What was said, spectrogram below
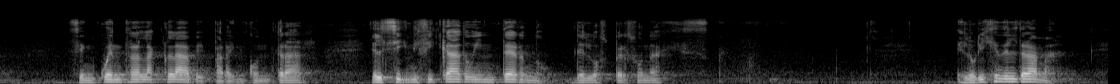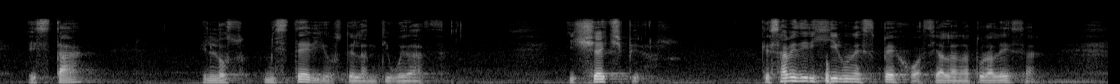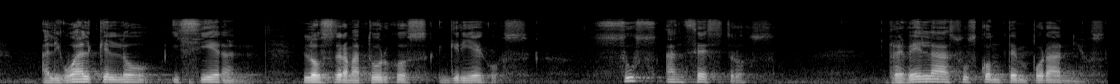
se encuentra la clave para encontrar el significado interno de los personajes. El origen del drama está en los misterios de la antigüedad y Shakespeare que sabe dirigir un espejo hacia la naturaleza, al igual que lo hicieran los dramaturgos griegos, sus ancestros, revela a sus contemporáneos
